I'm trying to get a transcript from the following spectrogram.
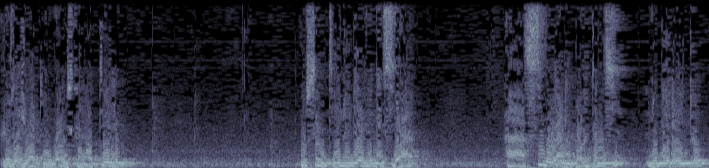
José Joaquim Gomes Camotilho, no sentido de evidenciar a singular importância do direito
